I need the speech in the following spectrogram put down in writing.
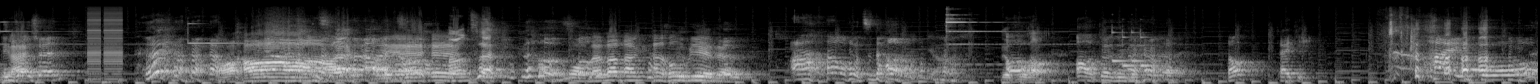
林哲轩，哦，耶盲猜，我们慢慢看后面的。啊，我知道，刘富豪，哦，对对对对对，然后下一题，太多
